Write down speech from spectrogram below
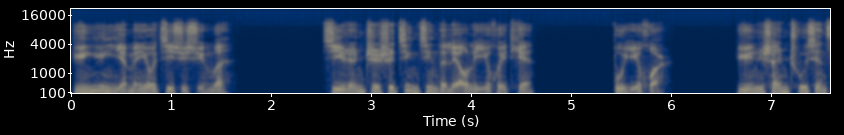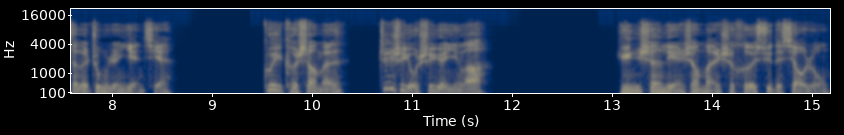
云云也没有继续询问。几人只是静静的聊了一会天。不一会儿，云山出现在了众人眼前。贵客上门，真是有失远迎啊！云山脸上满是和煦的笑容，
